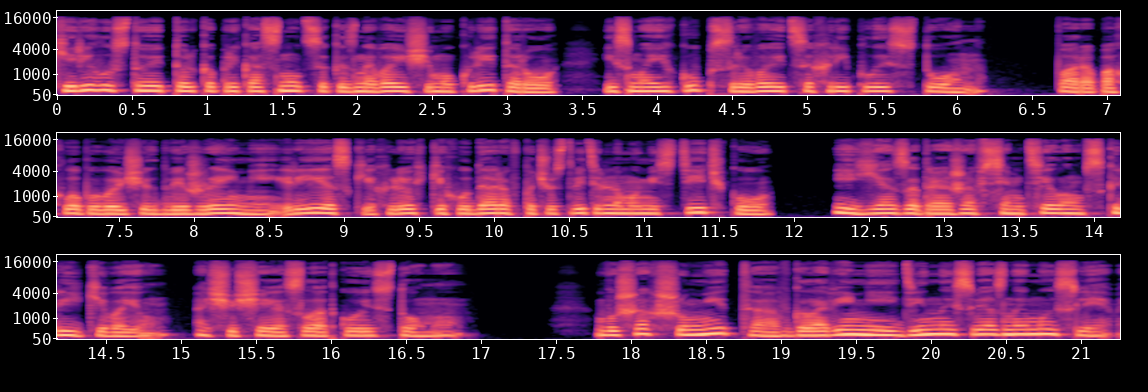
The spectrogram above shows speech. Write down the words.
Кириллу стоит только прикоснуться к изнывающему клитору, и с моих губ срывается хриплый стон — Пара похлопывающих движений, резких, легких ударов по чувствительному местечку, и я, задрожав всем телом, вскрикиваю, ощущая сладкую истому. В ушах шумит, а в голове ни единой связанной мысли.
